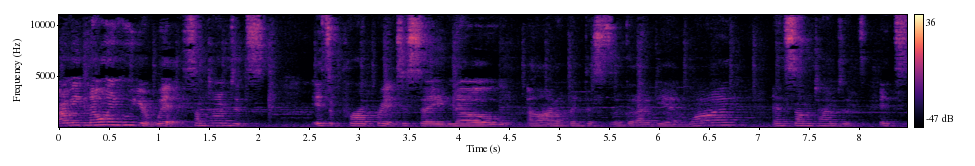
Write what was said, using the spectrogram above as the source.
I mean, knowing who you're with, sometimes it's it's appropriate to say no. Uh, I don't think this is a good idea, and why. And sometimes it's it's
